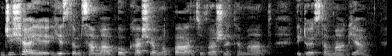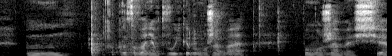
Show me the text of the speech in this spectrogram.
Dzisiaj jestem sama, bo Kasia ma bardzo ważny temat i to jest ta magia mm, pracowania w dwójkę, bo możemy, bo możemy się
